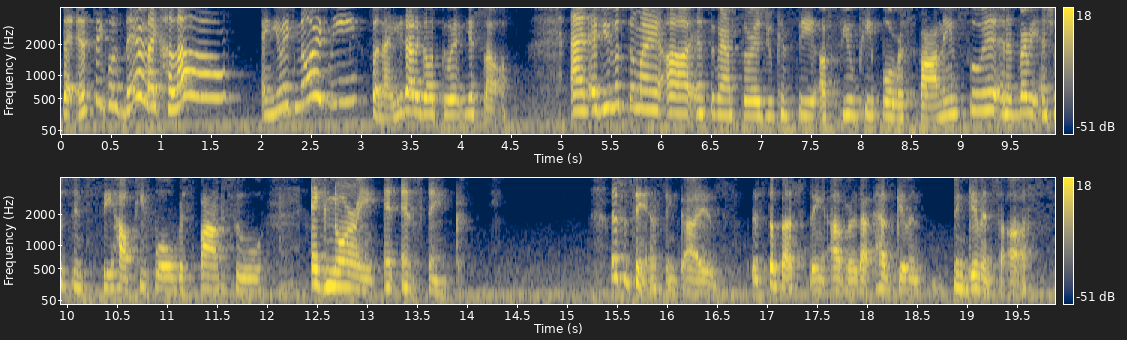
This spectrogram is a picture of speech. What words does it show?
the instinct was there like, hello, and you ignored me. So now you got to go through it yourself. And if you look through my uh, Instagram stories, you can see a few people responding to it. And it's very interesting to see how people respond to ignoring an instinct. Listen to your instinct, guys. It's the best thing ever that has given been given to us.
